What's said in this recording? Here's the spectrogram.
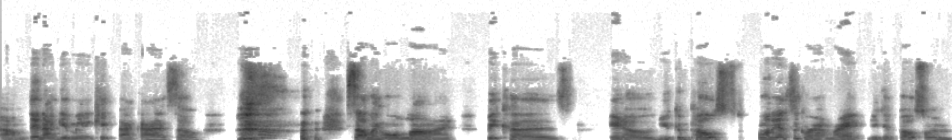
um, they're not giving me any kickback, guys. So selling online because you know you can post on Instagram, right? You can post on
